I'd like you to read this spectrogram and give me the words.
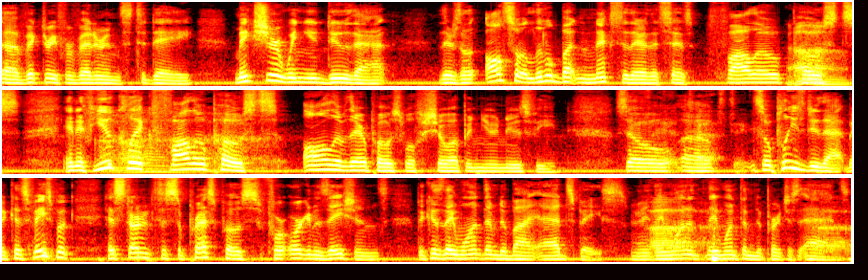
uh, Victory for Veterans today, make sure when you do that, there's a, also a little button next to there that says follow ah. posts. And if you click follow posts, all of their posts will show up in your news feed. So, uh, so please do that because Facebook has started to suppress posts for organizations because they want them to buy ad space. Right? They want ah. they want them to purchase ah. ads.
